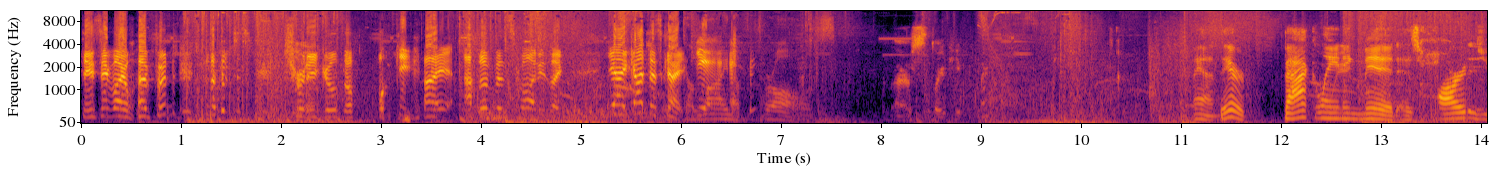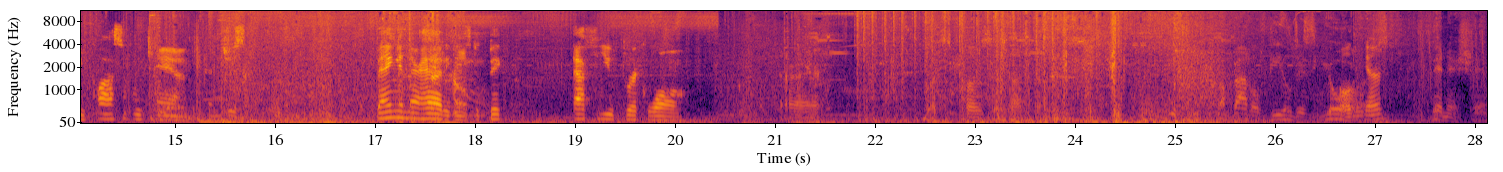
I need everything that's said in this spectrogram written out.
do you see my weapon? Just triggered the fucking guy out of his spawn. He's like, yeah, I got this guy. Like a line Yeah. of thralls. There's three people. Man, they are backlaning mid as hard as you possibly can and just banging their head against a big FU brick wall. Alright. Let's close this up. The battlefield is Hold yours. gun. Finish it.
